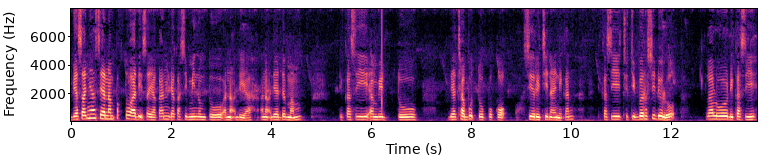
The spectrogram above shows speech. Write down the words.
biasanya saya nampak tuh adik saya kan dia kasih minum tuh anak dia. Anak dia demam dikasih ambil tuh dia cabut tuh pokok siri Cina ini kan. Dikasih cuci bersih dulu lalu dikasih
